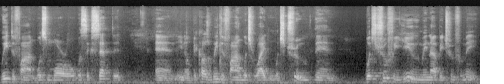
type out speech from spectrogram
we define what's moral, what's accepted, and you know because we define what's right and what's true, then what's true for you may not be true for me.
